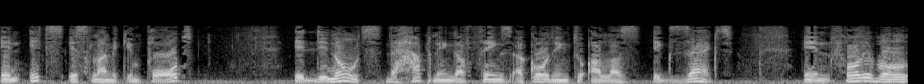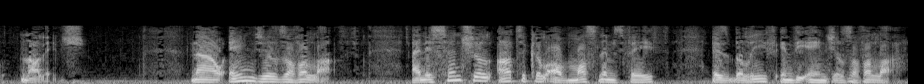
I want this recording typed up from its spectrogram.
in its Islamic import it denotes the happening of things according to Allah's exact, infallible knowledge. Now, angels of Allah. An essential article of Muslims' faith is belief in the angels of Allah.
